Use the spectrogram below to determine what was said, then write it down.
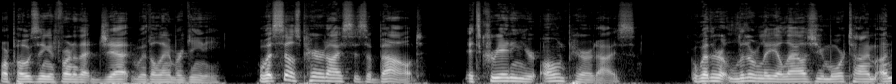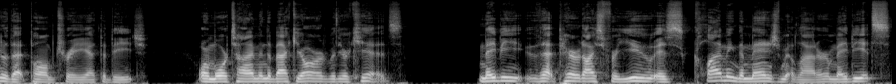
or posing in front of that jet with a Lamborghini. What Sales Paradise is about, it's creating your own paradise. Whether it literally allows you more time under that palm tree at the beach or more time in the backyard with your kids. Maybe that paradise for you is climbing the management ladder. Maybe it's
